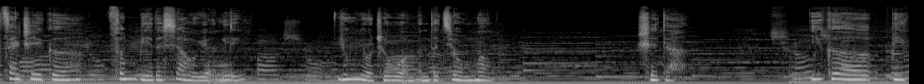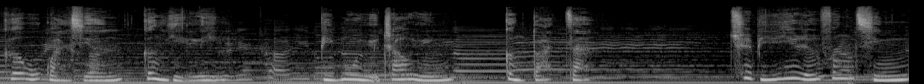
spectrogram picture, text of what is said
在这个分别的校园里，拥有着我们的旧梦。是的，一个比歌舞管弦更绮丽，比暮雨朝云更短暂，却比伊人风情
